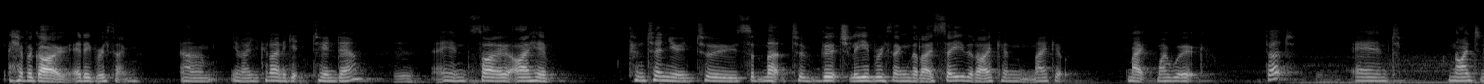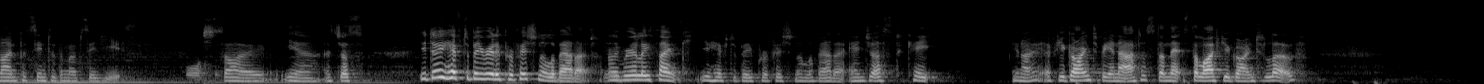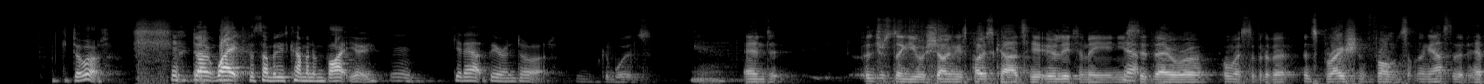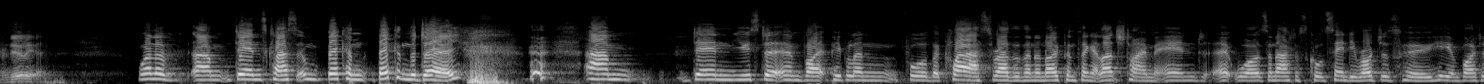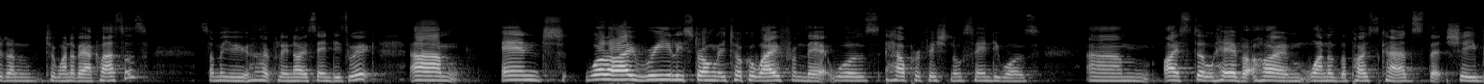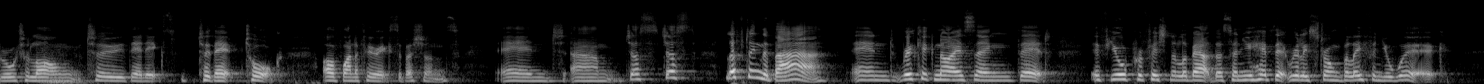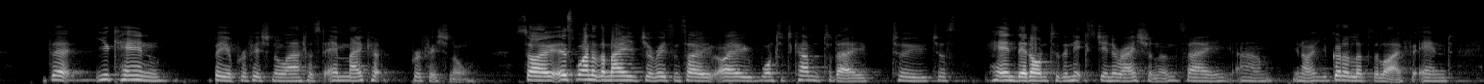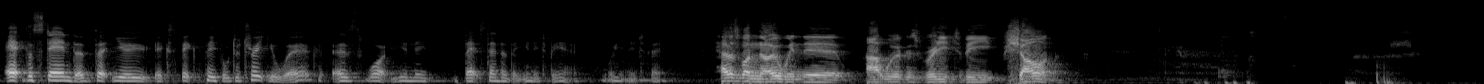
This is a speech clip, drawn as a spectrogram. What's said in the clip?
have a go at everything. Um, you know, you can only get turned down, and so I have continued to submit to virtually everything that I see that I can make it make my work fit, and 99% of them have said yes. Awesome. So yeah, it's just you do have to be really professional about it. I mm. really think you have to be professional about it and just keep, you know, if you're going to be an artist and that's the life you're going to live, do it. Don't wait for somebody to come and invite you. Mm. Get out there and do it. Mm, good words. Yeah. And interesting, you were showing these postcards here earlier to me, and you Yeah. said they were almost a bit of an inspiration from something else that had happened earlier. One of um, Dan's class um, back in back in the day, um, Dan used to invite people in for the class rather than an open thing at lunchtime, and it was an artist called Sandy Rogers who he invited into one of our classes. Some of you hopefully know Sandy's work. Um, and what I really strongly took away from that was how professional Sandy was. Um, I still have at home one of the postcards that she brought along to that ex- to that talk of one of her exhibitions, and um, just just lifting the bar and recognizing that if you're professional about this and you have that really strong belief in your work, that you can be a professional artist and make it professional. So it's one of the major reasons I, I wanted to come today to just hand that on to the next generation and say, um, you know, you've got to live the life and at the standard that you expect people to treat your work is what you need, that standard that you need to be at, where you need to be. How does one know when their artwork is ready to be shown?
